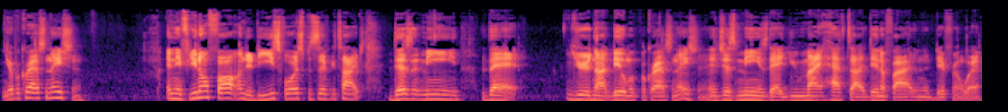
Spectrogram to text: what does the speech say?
your procrastination. And if you don't fall under these four specific types, doesn't mean that you're not dealing with procrastination. It just means that you might have to identify it in a different way.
